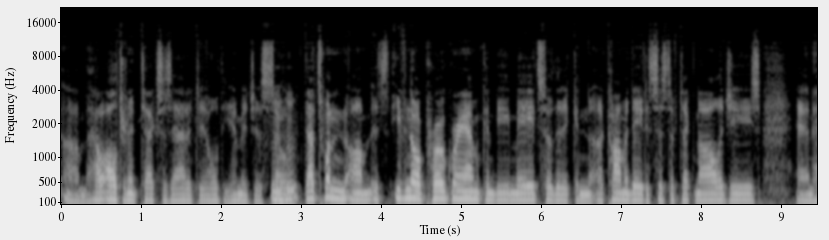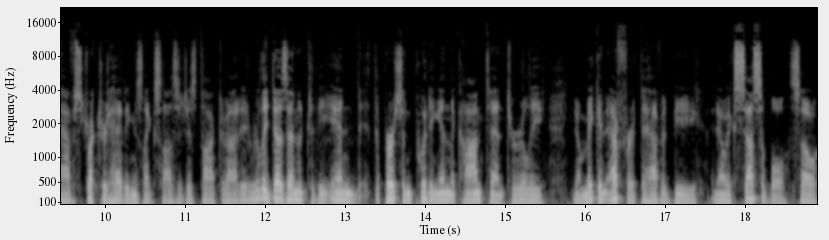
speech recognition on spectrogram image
um, how alternate text is added to all the images. So that's when um, it's even though a program can be made so that it can accommodate assistive technologies and have structured headings like Saja has talked about, it really does end up to the end the person putting in the content to really you know make an effort to have it be you know accessible. So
